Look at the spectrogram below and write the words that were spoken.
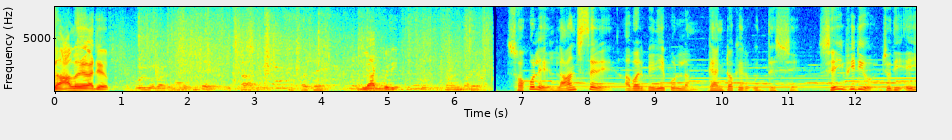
লাল হয়ে গেছে। ব্ল্যাকবেরি সকলে লাঞ্চ সেরে আবার বেরিয়ে পড়লাম গ্যাংটকের উদ্দেশ্যে। সেই ভিডিও যদি এই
